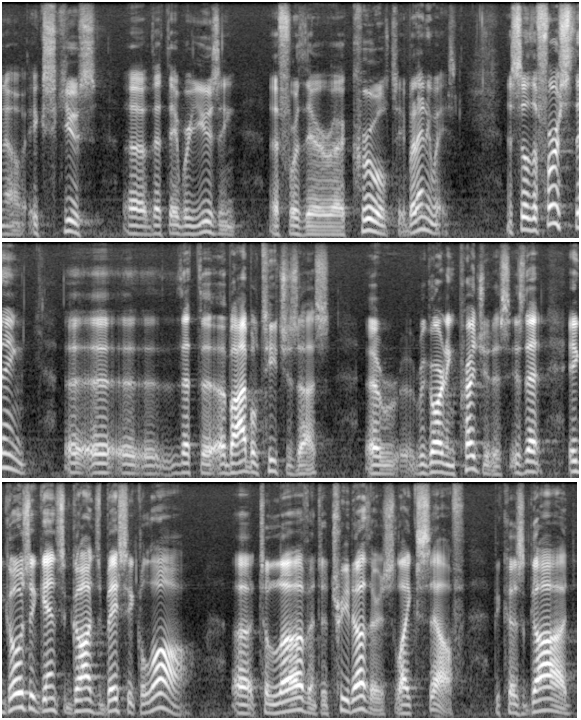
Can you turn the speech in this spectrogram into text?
know, excuse uh, that they were using for their uh, cruelty. But anyways, and so the first thing uh, uh, that the Bible teaches us regarding prejudice is that it goes against God's basic law to love and to treat others like self because God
